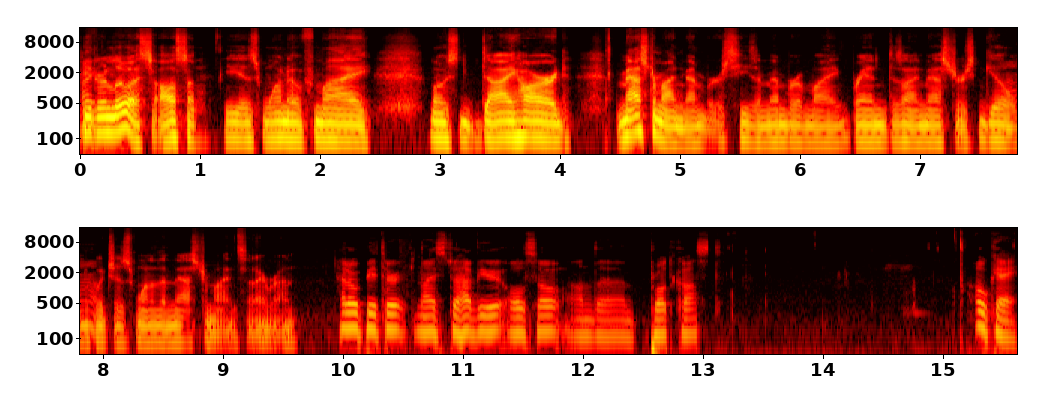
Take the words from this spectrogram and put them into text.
Peter Lewis, awesome. He is one of my most die-hard mastermind members. He's a member of my Brand Design Masters Guild, ah. which is one of the masterminds that I run. Hello, Peter. Nice to have you also on the broadcast. okay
